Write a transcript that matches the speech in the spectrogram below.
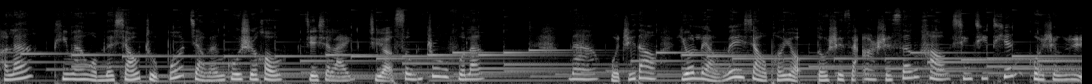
好啦，听完我们的小主播讲完故事后，接下来就要送祝福了。那我知道有两位小朋友都是在二十三号星期天过生日，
